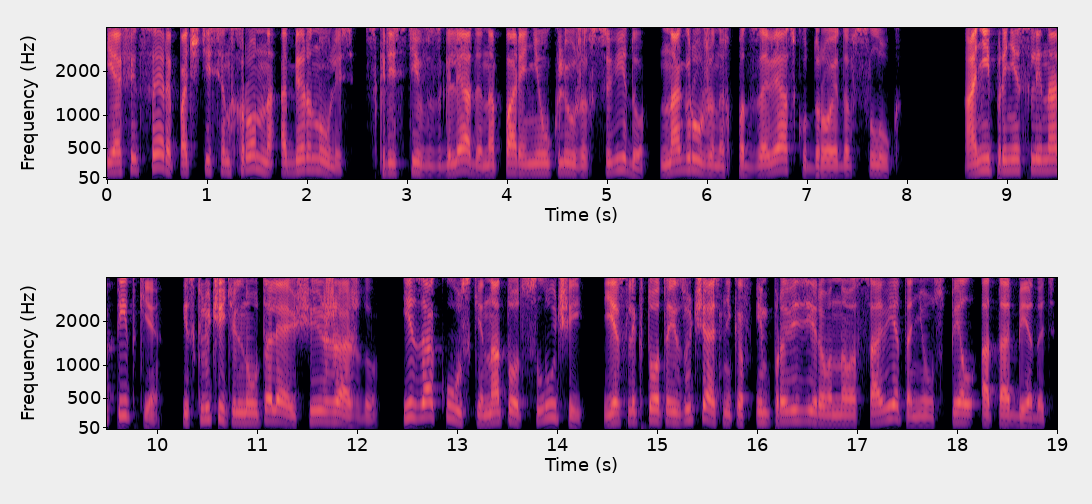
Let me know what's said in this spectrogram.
и офицеры почти синхронно обернулись, скрестив взгляды на паре неуклюжих с виду, нагруженных под завязку дроидов-слуг. Они принесли напитки, исключительно утоляющие жажду, и закуски на тот случай, если кто-то из участников импровизированного совета не успел отобедать.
